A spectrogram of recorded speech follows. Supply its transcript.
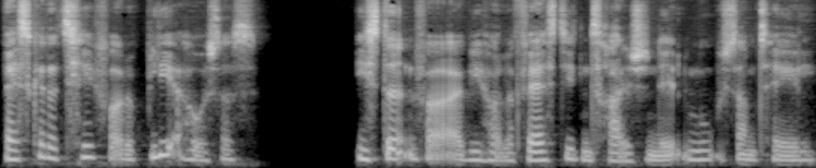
Hvad skal der til, for at du bliver hos os? i stedet for at vi holder fast i den traditionelle mus-samtale,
